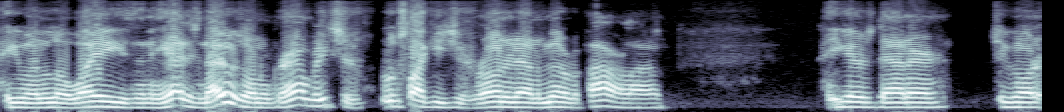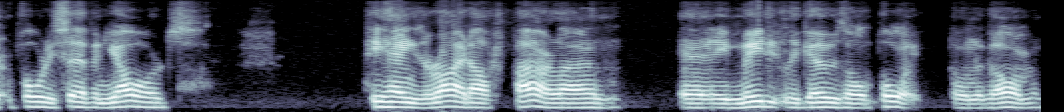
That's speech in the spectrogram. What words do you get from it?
He went a little ways and he had his nose on the ground, but he just looks like he's just running down the middle of the power line. He goes down there 247 yards he hangs a right off the power line and immediately goes on point on the Garmin.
